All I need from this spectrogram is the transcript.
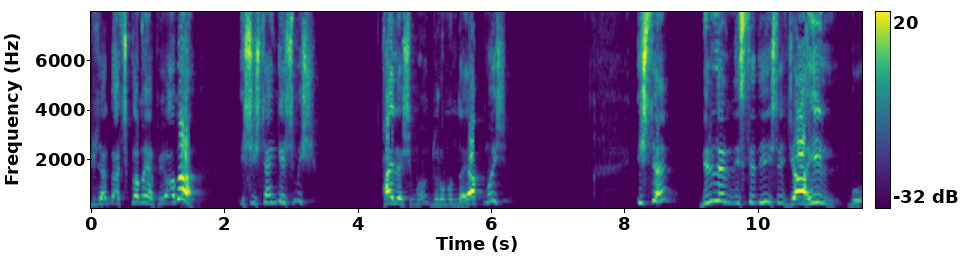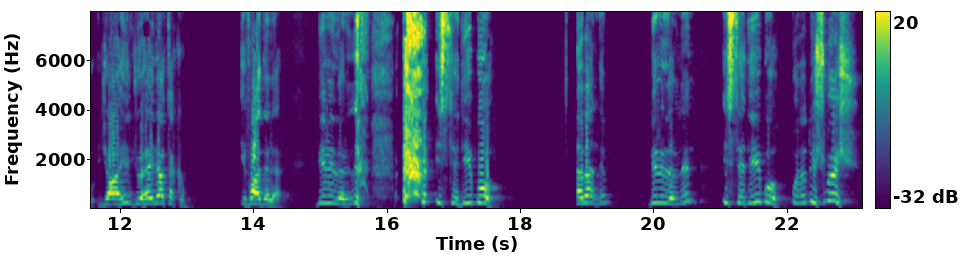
Güzel bir açıklama yapıyor ama iş işten geçmiş. Paylaşımı durumunda yapmış. İşte birilerinin istediği işte cahil bu cahil cüheyla takım ifadeler. Birilerinin istediği bu. Efendim birilerinin istediği bu. Bu da düşmüş.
